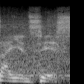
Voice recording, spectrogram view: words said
scientists.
